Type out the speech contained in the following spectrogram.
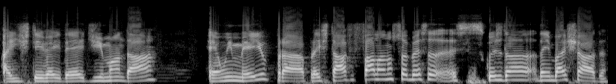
a gente teve a ideia de mandar é, um e-mail para a staff falando sobre essa, essas coisas da, da embaixada.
